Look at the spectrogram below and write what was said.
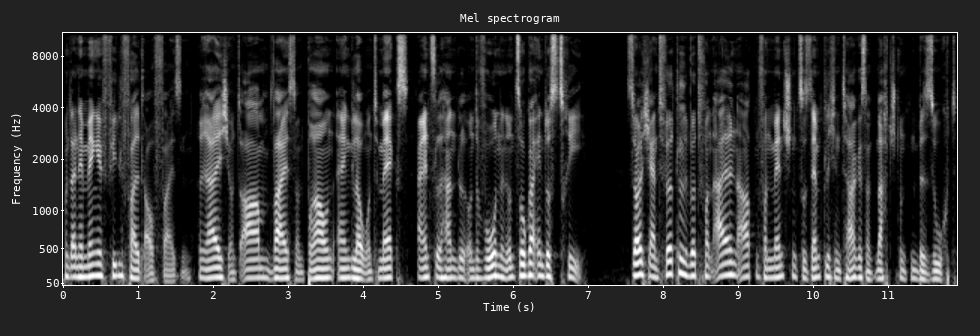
und eine Menge Vielfalt aufweisen. Reich und arm, weiß und braun, Anglo und Max, Einzelhandel und Wohnen und sogar Industrie. Solch ein Viertel wird von allen Arten von Menschen zu sämtlichen Tages- und Nachtstunden besucht.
